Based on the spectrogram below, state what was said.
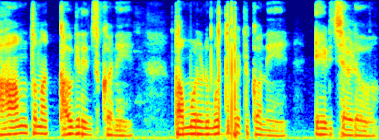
ఆంతన కౌగిలించుకొని తమ్ముడిని ముద్దు పెట్టుకొని ఏడ్చాడు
